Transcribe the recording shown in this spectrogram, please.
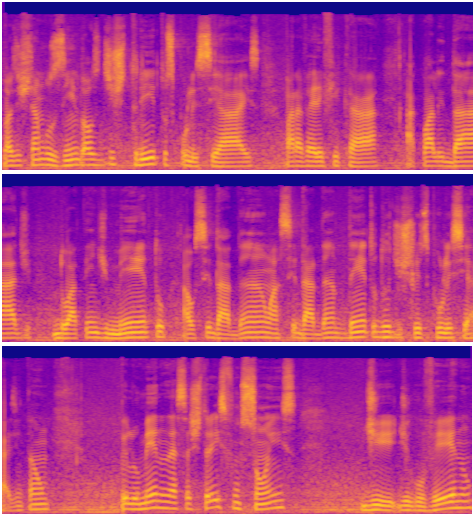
Nós estamos indo aos distritos policiais para verificar a qualidade do atendimento ao cidadão, à cidadã dentro dos distritos policiais. Então, pelo menos nessas três funções de, de governo,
